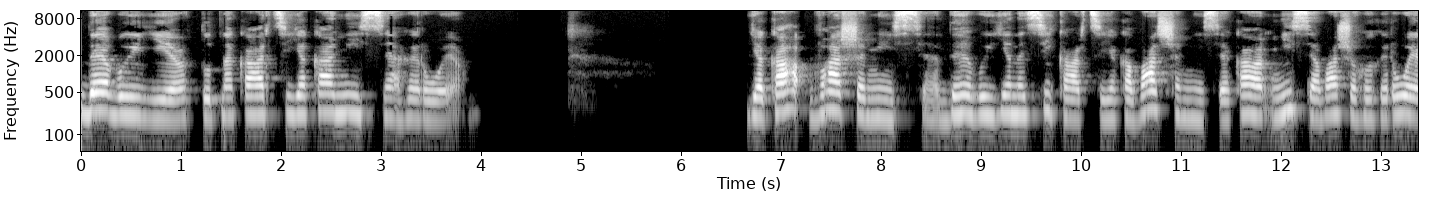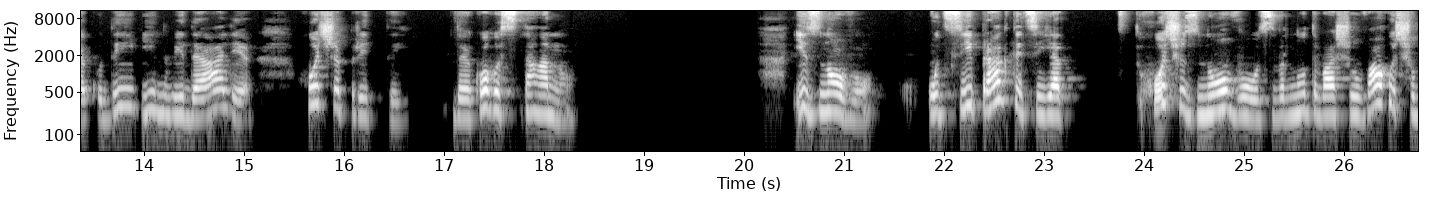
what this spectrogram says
де ви є тут на карті, яка місія героя? Яка ваша місія? Де ви є на цій карті? Яка ваша місія? Яка місія вашого героя? Куди він в ідеалі хоче прийти? До якого стану? І знову у цій практиці я хочу знову звернути вашу увагу, що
